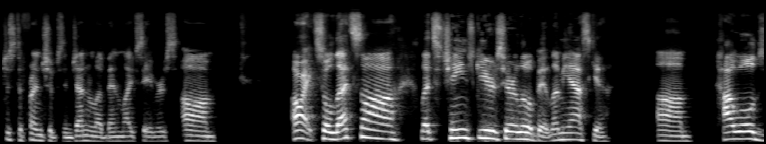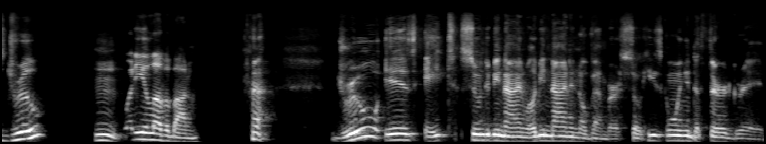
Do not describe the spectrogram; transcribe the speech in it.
just the friendships in general have been lifesavers. Um, all right, so let's uh let's change gears here a little bit. Let me ask you, um, how old's Drew? Hmm. What do you love about him? Drew is eight, soon to be nine. Well, he'll be nine in November, so he's going into third grade.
